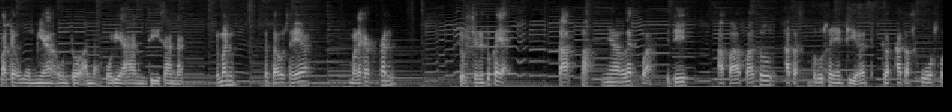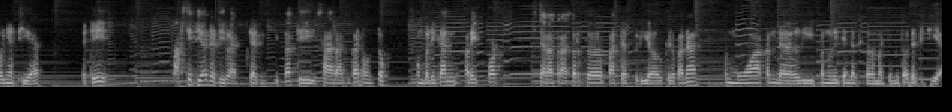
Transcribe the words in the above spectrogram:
pada umumnya untuk anak kuliahan di sana. Cuman setahu saya mereka kan dosen itu kayak kabaknya lab lah. Jadi apa-apa tuh atas keputusannya dia atas kuasanya dia. Jadi pasti dia ada di lab. Dan kita disarankan untuk memberikan report secara teratur kepada beliau gitu. Karena semua kendali penelitian dan segala macam itu ada di dia.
